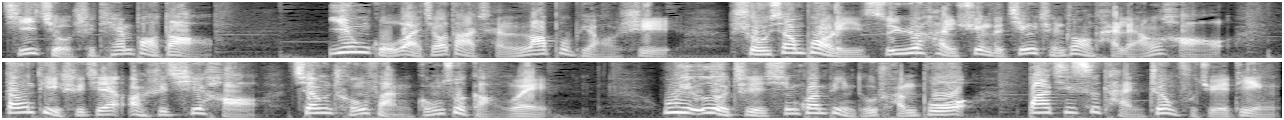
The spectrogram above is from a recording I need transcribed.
及九十天报到。英国外交大臣拉布表示，首相鲍里斯·约翰逊的精神状态良好，当地时间二十七号将重返工作岗位。为遏制新冠病毒传播，巴基斯坦政府决定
